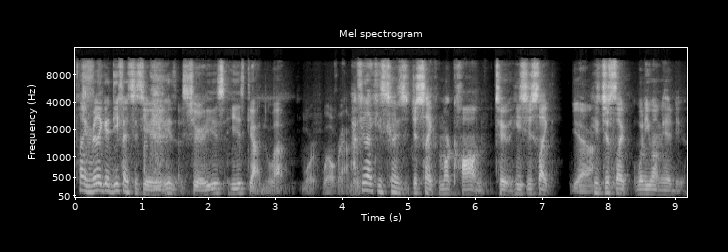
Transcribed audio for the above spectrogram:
playing really good defense this year. He's- That's true. He is. He has gotten a lot more well rounded. I feel like he's just like more calm too. He's just like Yeah, he's just like, what do you want me to do?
